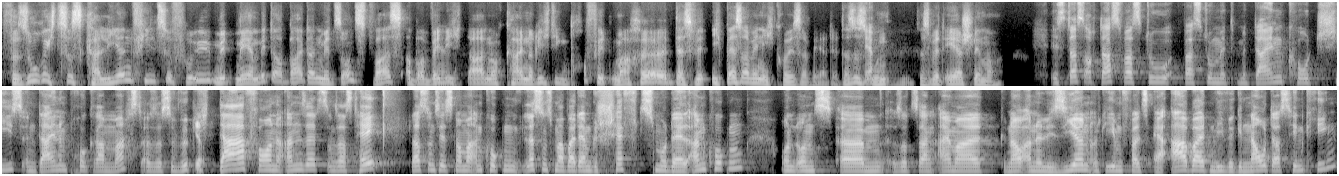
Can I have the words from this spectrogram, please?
versuche ich zu skalieren viel zu früh mit mehr Mitarbeitern, mit sonst was. Aber wenn ja. ich da noch keinen richtigen Profit mache, das wird nicht besser, wenn ich größer werde. Das ist ja. Das wird eher schlimmer. Ist das auch das, was du, was du mit, mit deinen Coaches in deinem Programm machst? Also, dass du wirklich ja. da vorne ansetzt und sagst, hey, lass uns jetzt nochmal angucken, lass uns mal bei deinem Geschäftsmodell angucken und uns ähm, sozusagen einmal genau analysieren und gegebenenfalls erarbeiten, wie wir genau das hinkriegen?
